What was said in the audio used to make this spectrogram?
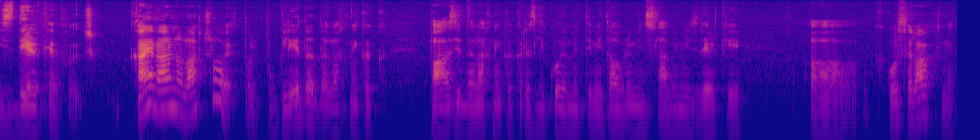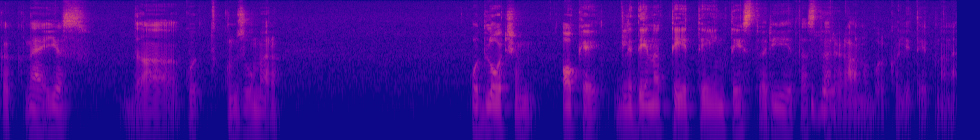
izdelke, pač, kaj realno lahko človek pogleda, da lahko nekako pazi, da lahko nekako razlikuje med temi dobrimi in slabimi izdelki. Uh, kako se lahko nekako, ne jaz, da kot konzumer odločim, ok, glede na te, te in te stvari je ta stvar Mhm. uh -huh. ravno bolj kvalitetna. Ne?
